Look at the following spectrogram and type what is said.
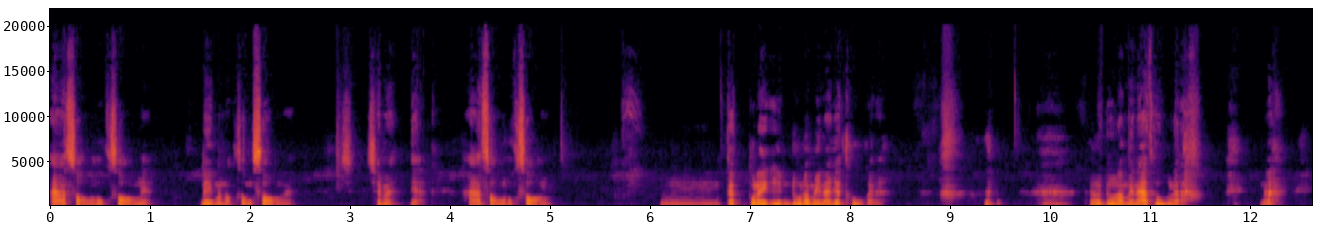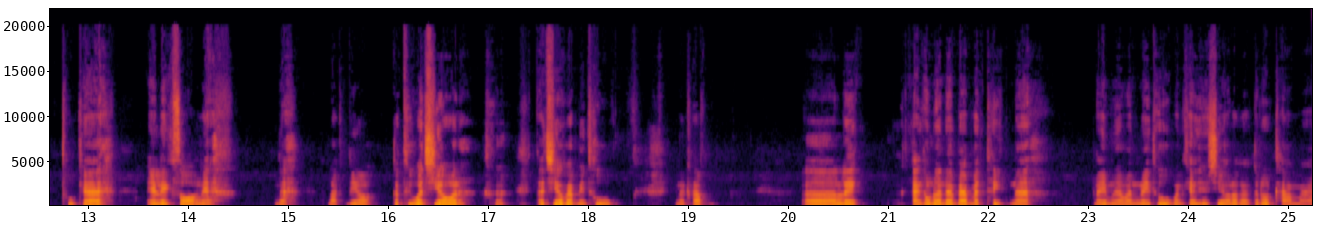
ห้าสองหกสองเนี่ย เลขมันออกสองสองใช่ไหมเนี่ยห้าสองหกสองอืมแต่ตัวเลขอื่นดูแล้วไม่น่าจะถูกนะเออดูแล้วไม่น่าถูกแล้วนะถูกแค่ไอเลขสองเนี่ยนะหลักเดียวก็ถือว่าเฉียวนะ แต่เฉียวแบบไม่ถูกนะครับเอ่อเลขการคำนวณในแบบแมทริกนะในเมื่อมันไม่ถูกมันแค่เฉียวๆแล้วก็กระโดดข้ามมา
